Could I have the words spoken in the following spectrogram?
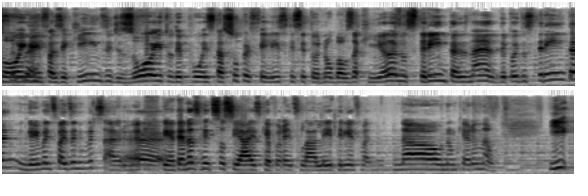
sonha em fazer 15, 18, depois está super feliz que se tornou balzaquiano, os 30, né? Depois dos 30, ninguém mais faz aniversário, né? é. Tem até nas redes sociais que aparece lá letrinhas, mas não, não quero não. E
